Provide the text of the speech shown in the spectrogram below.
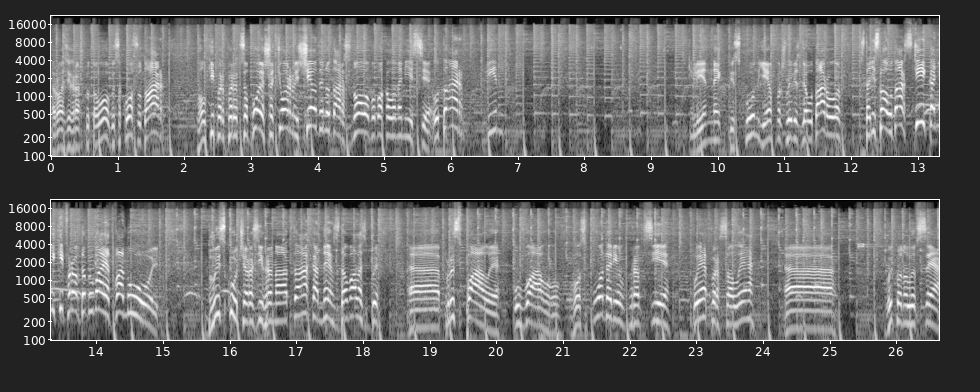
Розіграш кутового, високос, удар. Голкіпер перед собою, шатьорний, ще один удар. Знову Бобокало на місці. Удар. Лін. Лінник, Піскун. Є можливість для удару. Станіслав удар. Стійка. Нікіфоров добиває 2-0. Блискуче розіграна атака. Не здавалось би, е, приспали увагу господарів. Гравці Пеперс, але е, виконали все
